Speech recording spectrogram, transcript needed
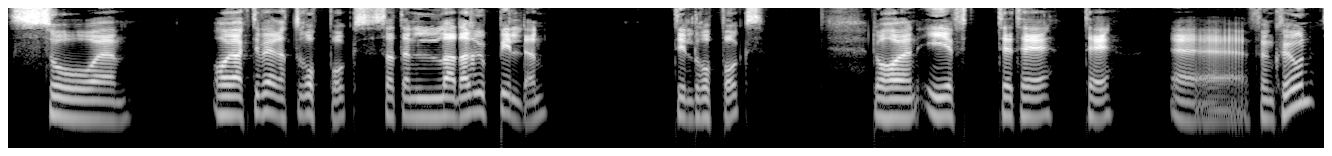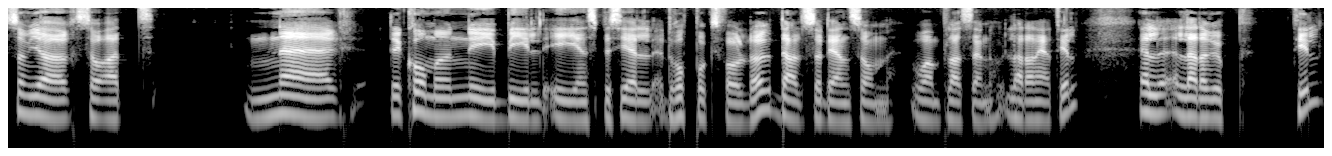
så eh, har jag aktiverat Dropbox så att den laddar upp bilden till Dropbox. Då har jag en E IFTTT-funktion eh, som gör så att när det kommer en ny bild i en speciell Dropbox-folder, alltså den som OnePlusen laddar ner till, eller laddar upp till,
